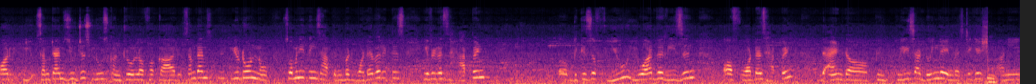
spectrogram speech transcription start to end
or you, sometimes you just lose control of a car sometimes you don't know so many things happen but whatever it is if it has happened uh, because of you you are the reason of what has happened and uh, p- police are doing the investigation आणि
